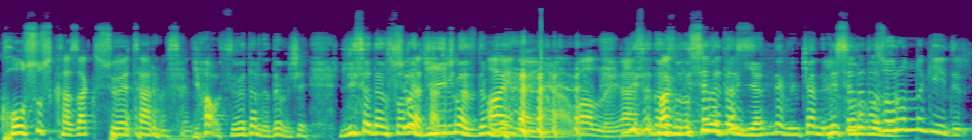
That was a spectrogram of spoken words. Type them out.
kolsuz kazak süveter mesela. Ya süveter de değil mi şey? Liseden sonra Süveter giyilmez çok- değil mi? Aynen ya vallahi. Yani. liseden Bak, sonra lisede süveter de, giyen ne bileyim kendini lisede de sorguladı. zorunlu giydir,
